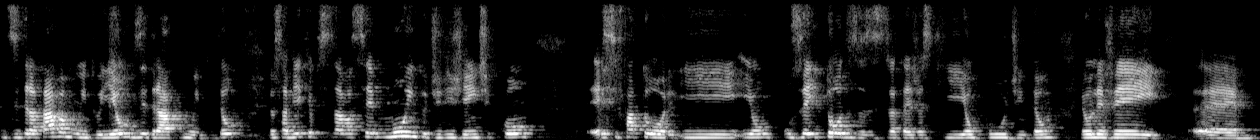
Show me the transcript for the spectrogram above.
desidratava muito, e eu desidrato muito, então eu sabia que eu precisava ser muito dirigente com esse fator, e, e eu usei todas as estratégias que eu pude, então eu levei é,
